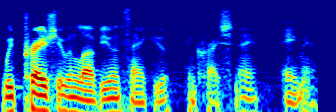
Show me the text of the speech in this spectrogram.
We praise you and love you and thank you in Christ's name. Amen.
